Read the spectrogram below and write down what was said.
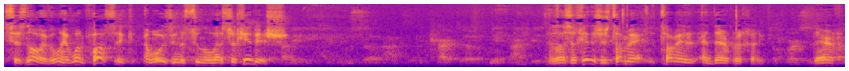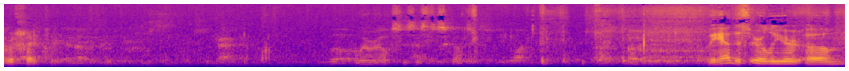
says no. If I only have one pasuk, I'm always going to assume the lesser chiddush. The lesser chiddush is tummy and therefore chayker. Therefore chayker. Where else is this discussed? We had this earlier, um,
